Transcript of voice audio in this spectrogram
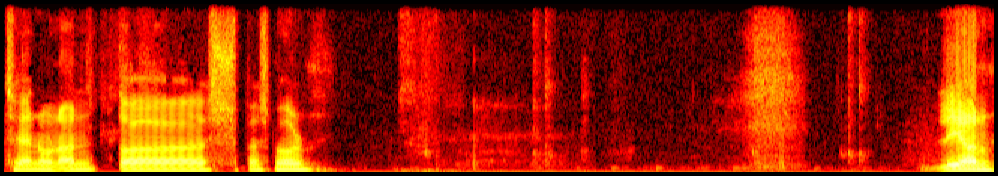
tage nogle andre spørgsmål? Leon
